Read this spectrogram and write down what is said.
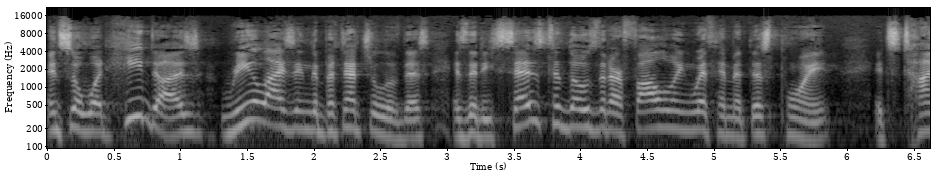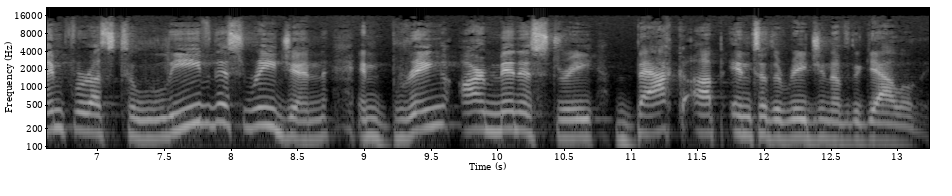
And so, what he does, realizing the potential of this, is that he says to those that are following with him at this point, it's time for us to leave this region and bring our ministry back up into the region of the Galilee.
